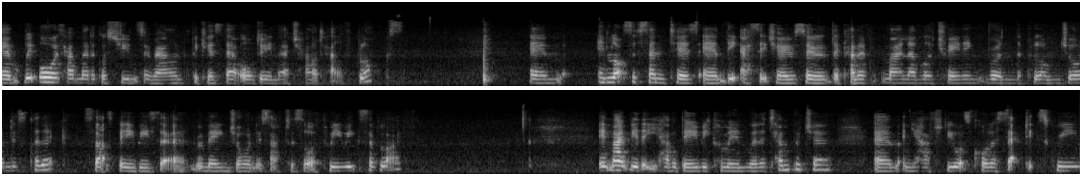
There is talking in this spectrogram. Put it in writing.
Um, we always have medical students around because they're all doing their child health blocks. Um, in lots of centres, um, the SHO, so the kind of my level of training, run the prolonged jaundice clinic. So that's babies that remain jaundiced after sort of three weeks of life. It might be that you have a baby come in with a temperature um, and you have to do what's called a septic screen.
